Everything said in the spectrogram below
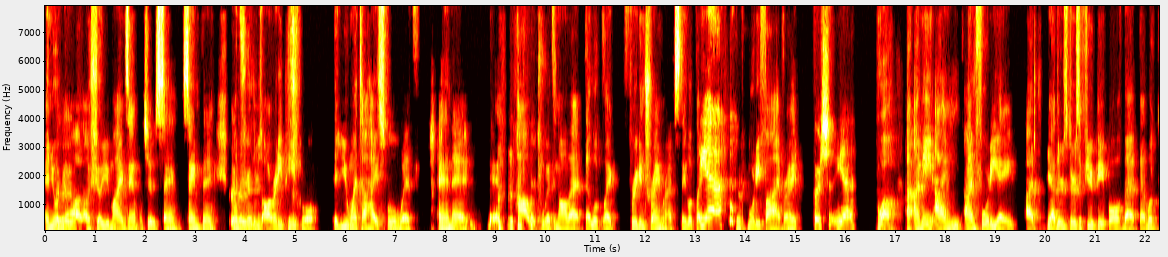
and you'll mm-hmm. I'll, I'll, show you my example too. Same same thing. Mm-hmm. I'm sure there's already people that you went to high school with and that, that college with and all that that look like friggin' train wrecks. They look like yeah, they're, they're 45, right? For sure. Yeah. Well, I, I mean, I'm I'm 48 uh, yeah, there's there's a few people that that look,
